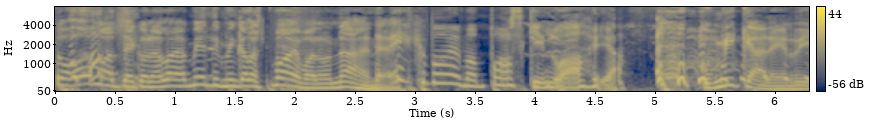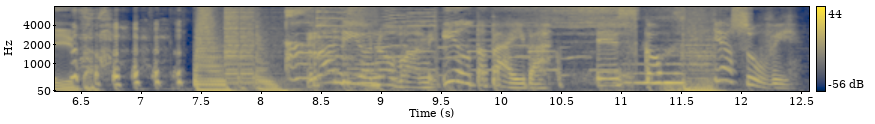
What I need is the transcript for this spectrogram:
Tuo on omatekoinen lahja. Mieti, minkälaista vaivaa ne on nähneet. Ehkä maailman paskin lahja. Kun mikään ei riitä. Radio Novan iltapäivä. Esko ja Suvi.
